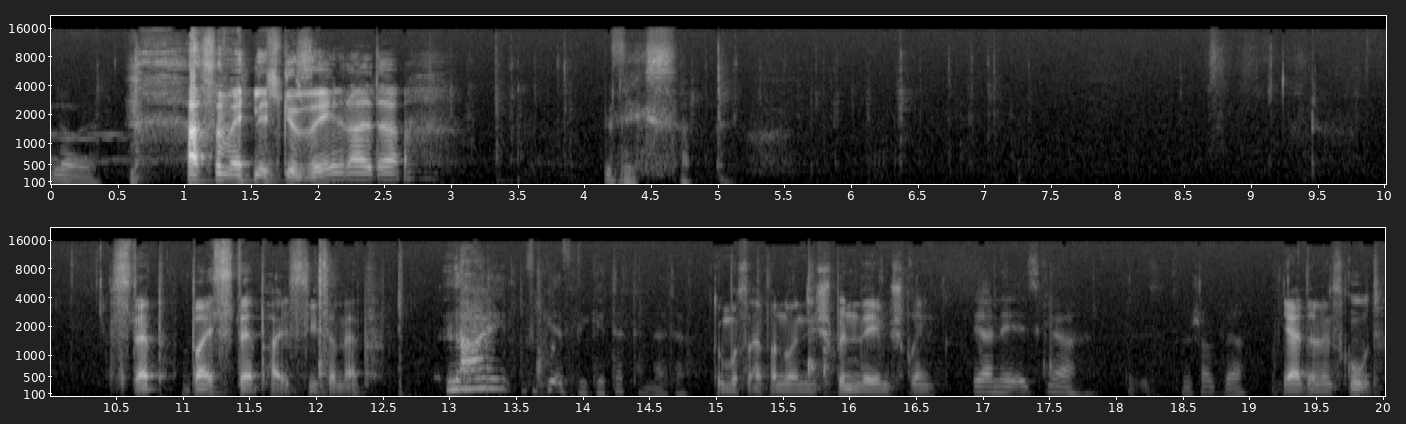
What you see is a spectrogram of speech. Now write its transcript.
Lol. Hast du mich nicht gesehen, Alter? Wichser. Step by Step heißt diese Map. Nein! Wie geht, wie geht das denn, Alter? Du musst einfach nur in die Spinnenleben springen. Ja, nee, ist klar. Das ist mir schon klar. Ja, dann ist gut.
